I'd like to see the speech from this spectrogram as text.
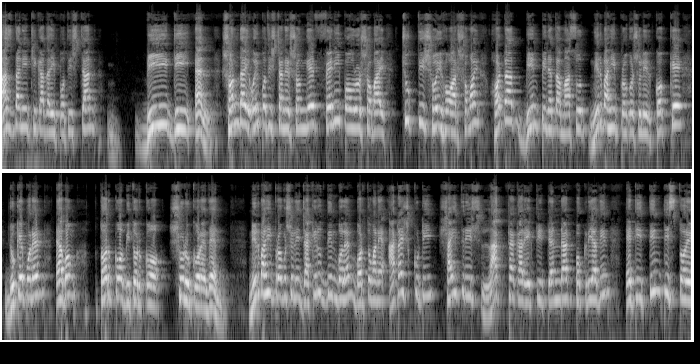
রাজধানী ঠিকাদারি প্রতিষ্ঠান বিডিএল। সন্ধ্যায় ওই প্রতিষ্ঠানের সঙ্গে ফেনী পৌরসভায় চুক্তি সই হওয়ার সময় হঠাৎ বিএনপি নেতা মাসুদ নির্বাহী প্রকৌশলীর কক্ষে ঢুকে পড়েন এবং তর্ক বিতর্ক শুরু করে দেন। নির্বাহী প্রকৌশলী জাকির উদ্দিন বলেন, বর্তমানে আঠাইশ কোটি সাঁত্রিশ লাখ টাকার একটি টেন্ডার প্রক্রিয়াধীন। এটি তিনটি স্তরে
